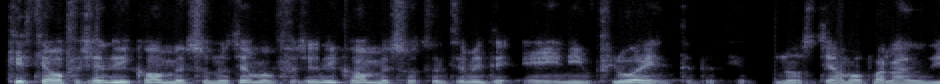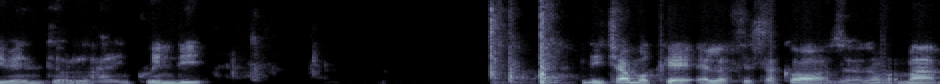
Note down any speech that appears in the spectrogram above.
Che stiamo facendo e-commerce o non stiamo facendo e-commerce sostanzialmente è ininfluente perché non stiamo parlando di vendite online, quindi diciamo che è la stessa cosa, no? ma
